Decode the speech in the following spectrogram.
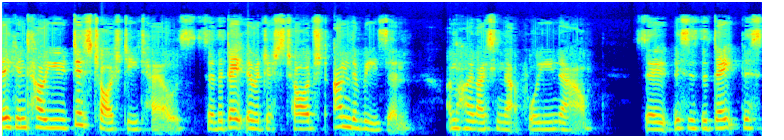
They can tell you discharge details, so the date they were discharged and the reason. I'm highlighting that for you now. So this is the date this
